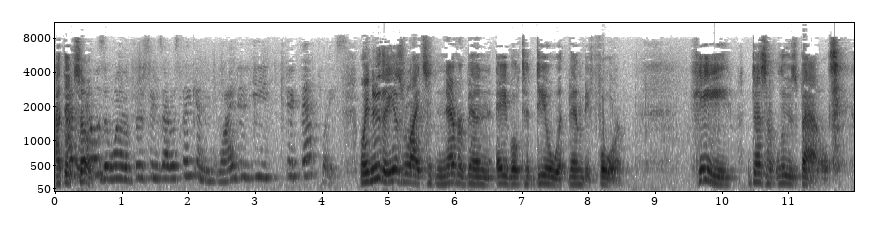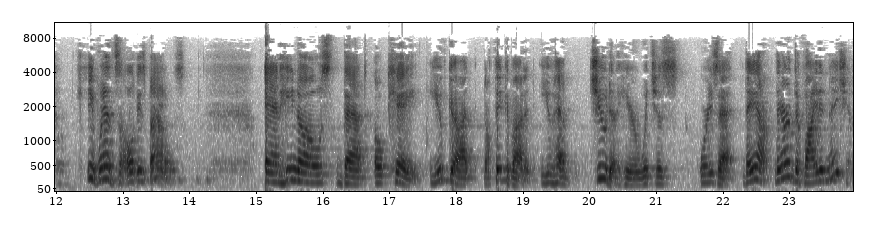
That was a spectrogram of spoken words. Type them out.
I think so. That was one of the first things I was thinking. Why did he pick that place? Well, he knew the Israelites had never been able to deal with them before. He doesn't lose battles. He wins all of his battles. And he knows that, okay, you've got, now think about it, you have Judah here, which is where he's at. They are, they're a divided nation.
